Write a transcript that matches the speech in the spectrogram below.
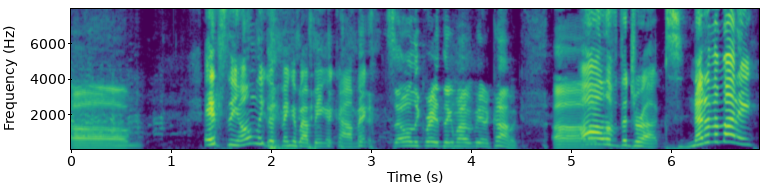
Um, It's the only good thing about being a comic. it's the only great thing about being a comic. Um, all of the drugs, none of the money.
